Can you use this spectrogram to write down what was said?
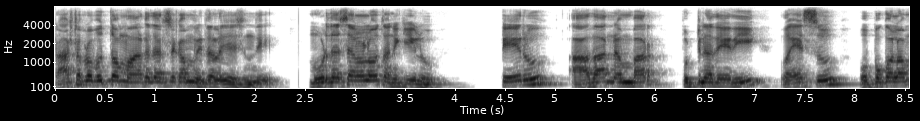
రాష్ట్ర ప్రభుత్వం మార్గదర్శకం విడుదల చేసింది. మూడు దశలలో తనిఖీలు. పేరు ఆధార్ నంబర్ పుట్టిన తేదీ వయస్సు ఉపకులం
